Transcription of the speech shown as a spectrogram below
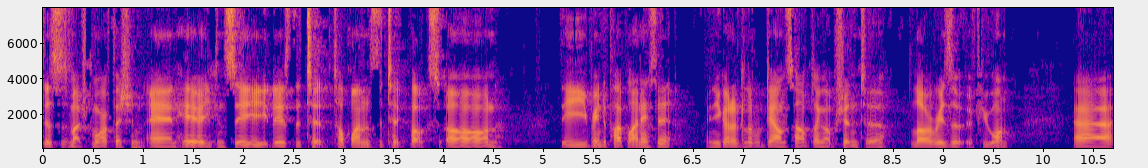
this is much more efficient, and here you can see there's the top one's the tick box on the render pipeline asset, and you've got a little downsampling option to lower res if you want. Uh,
